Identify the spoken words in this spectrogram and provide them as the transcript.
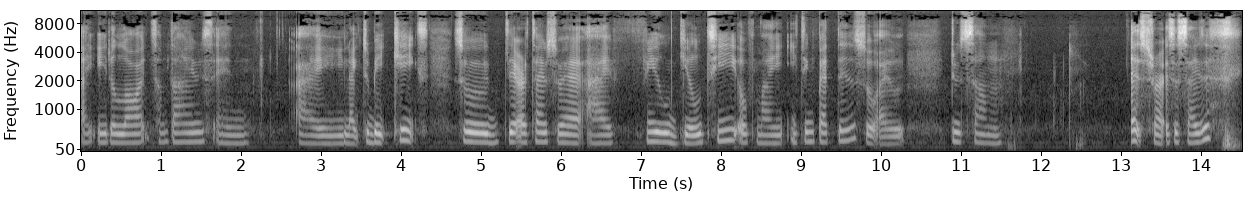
I eat a lot sometimes, and I like to bake cakes. So there are times where I feel guilty of my eating patterns, so I will do some extra exercises.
